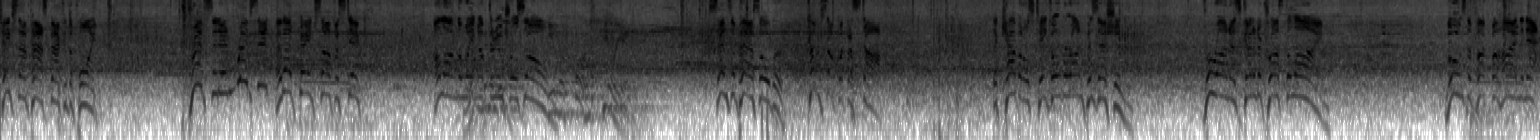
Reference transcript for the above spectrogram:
Takes that pass back at the point. Grips it and rips it, and that banks off a stick. Along the wing up the neutral zone. In the first period. Sends a pass over. Comes up with the stop. The Capitals take over on possession. Vrana's got it across the line. Moves the puck behind the net.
